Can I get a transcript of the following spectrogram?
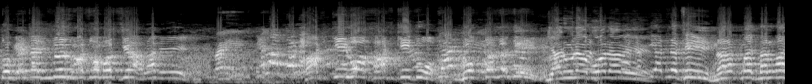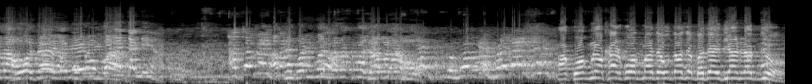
તો કેટલા દિવસ વાંચવા મળશે હરામી. ખાટકી હો, ખાટકી તું. ડોક્ટર નથી. યારું ના બોલ જગ્યા નથી નરકમાં જ મરવાના હો જાય આખું પરિવાર. નરકમાં જવાના હો. આ કોક નો ખાર કોકમાં ઉતારશે બધાય ધ્યાન રાખજો.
